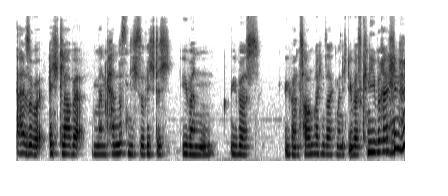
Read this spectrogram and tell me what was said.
Also ich glaube, man kann das nicht so richtig übern, übers, übern Zaun brechen, sagt man nicht, übers Knie brechen.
